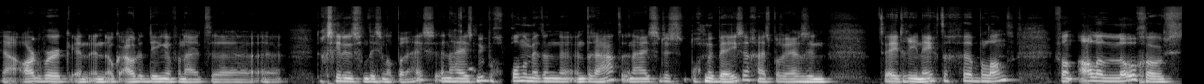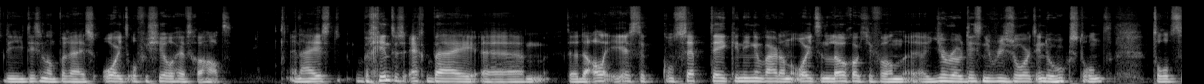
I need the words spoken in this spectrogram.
ja, artwork en, en ook oude dingen vanuit uh, uh, de geschiedenis van Disneyland Parijs. En hij is nu begonnen met een, een draad en hij is er dus nog mee bezig. Hij is pas ergens in 293 uh, beland. Van alle logo's die Disneyland Parijs ooit officieel heeft gehad. En hij is, begint dus echt bij um, de, allereerste concepttekeningen waar dan ooit een logootje van Euro Disney Resort in de hoek stond. Tot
